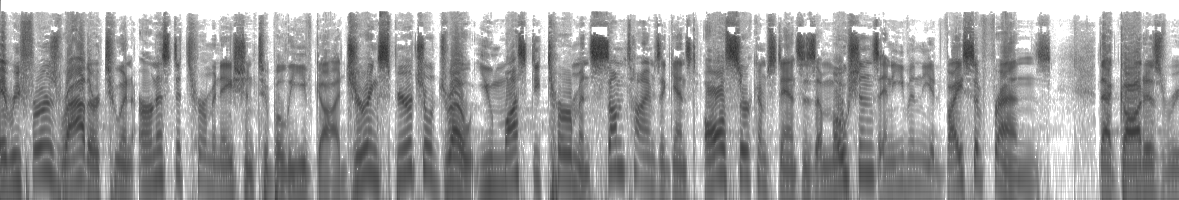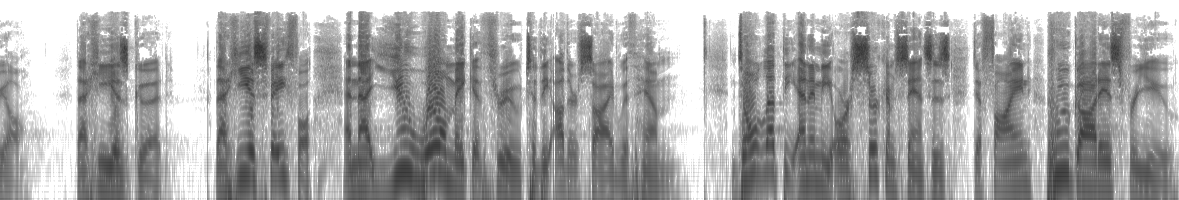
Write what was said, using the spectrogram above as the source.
it refers rather to an earnest determination to believe God. During spiritual drought, you must determine, sometimes against all circumstances, emotions, and even the advice of friends, that God is real, that He is good, that He is faithful, and that you will make it through to the other side with Him. Don't let the enemy or circumstances define who God is for you.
